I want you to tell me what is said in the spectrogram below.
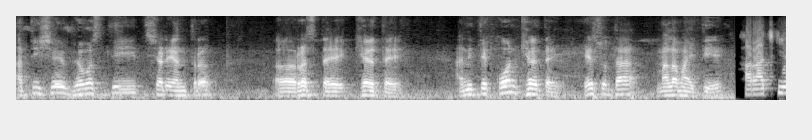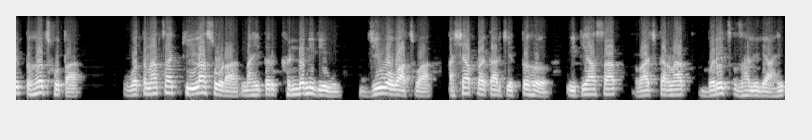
अतिशय व्यवस्थित षडयंत्र रचतंय खेळतंय. आणि ते कोण खेळतंय हे सुद्धा मला माहिती आहे. हा राजकीय तहच होता. वतनाचा किल्ला सोडा नाहीतर खंडणी देऊन जीव वाचवा अशा प्रकारचे तह इतिहासात राजकारणात बरेच झालेले आहेत.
